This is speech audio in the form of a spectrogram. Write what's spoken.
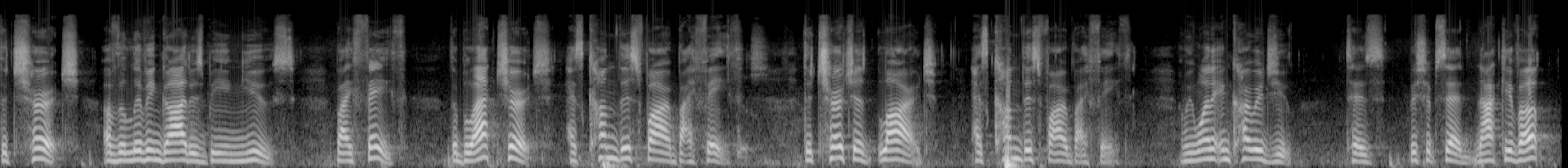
the church of the living God is being used. By faith, the black church has come this far by faith. Yes. The church at large has come this far by faith. And we want to encourage you to, as Bishop said, not give up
